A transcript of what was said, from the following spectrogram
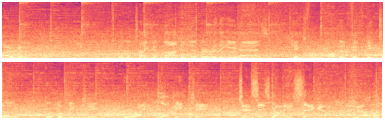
Hogan. He's going to take advantage of everything he has. Kicks from probably 52. Good looking kick. Great looking kick. Jesse's got his second. Melbourne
